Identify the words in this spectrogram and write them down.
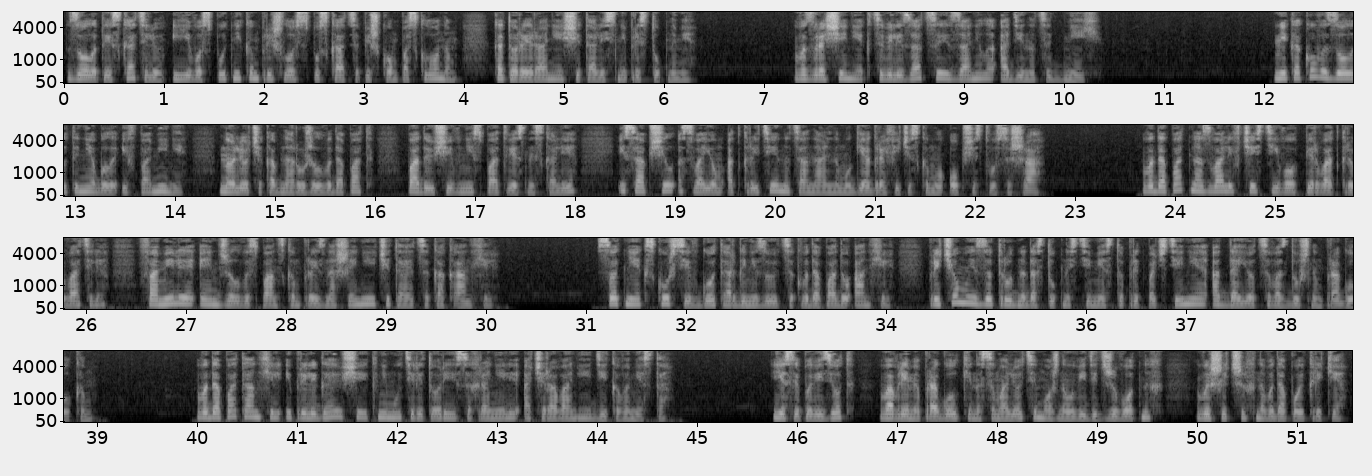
Золотоискателю и его спутникам пришлось спускаться пешком по склонам, которые ранее считались неприступными. Возвращение к цивилизации заняло 11 дней. Никакого золота не было и в помине, но летчик обнаружил водопад, падающий вниз по отвесной скале, и сообщил о своем открытии Национальному географическому обществу США. Водопад назвали в честь его первооткрывателя, фамилия Энджел в испанском произношении читается как Анхель. Сотни экскурсий в год организуются к водопаду Анхель, причем из-за труднодоступности места предпочтения отдается воздушным прогулкам. Водопад Анхель и прилегающие к нему территории сохранили очарование дикого места. Если повезет, во время прогулки на самолете можно увидеть животных, вышедших на водопой к реке.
